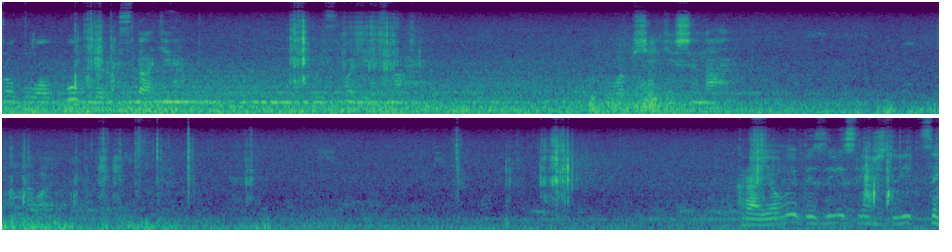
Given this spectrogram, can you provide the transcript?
Пробував воблер, кстати. Безполезно. Вообще тишина. Ну. Краєвиди, звісно ж, звідси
